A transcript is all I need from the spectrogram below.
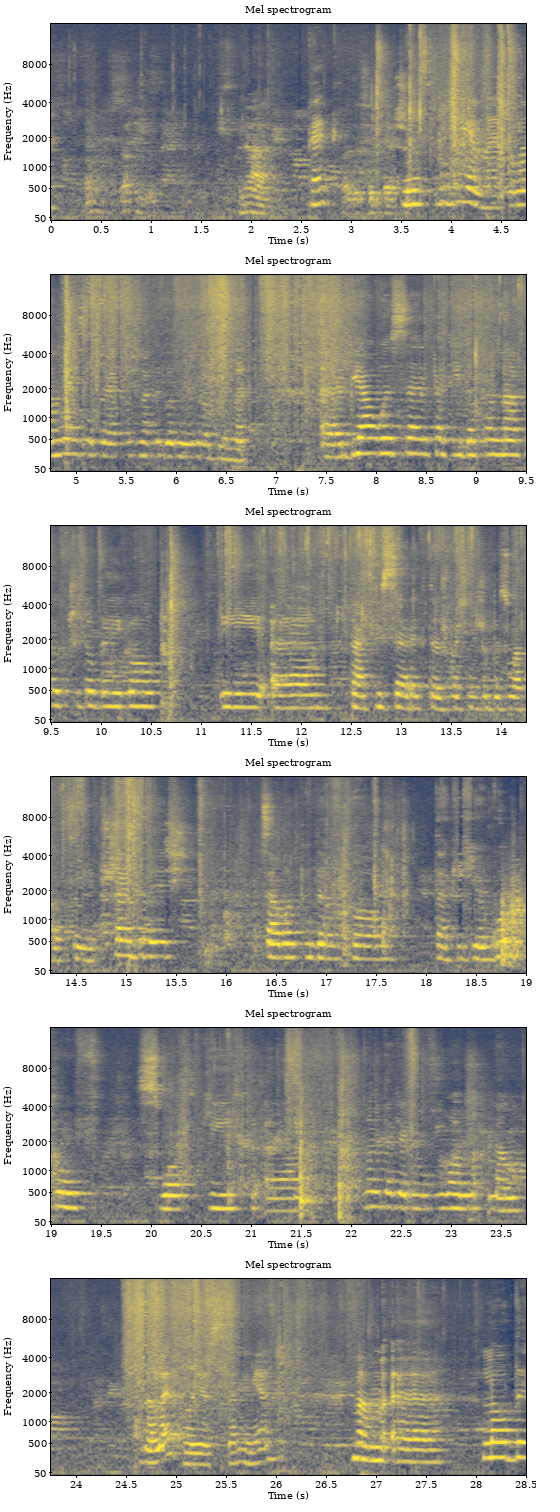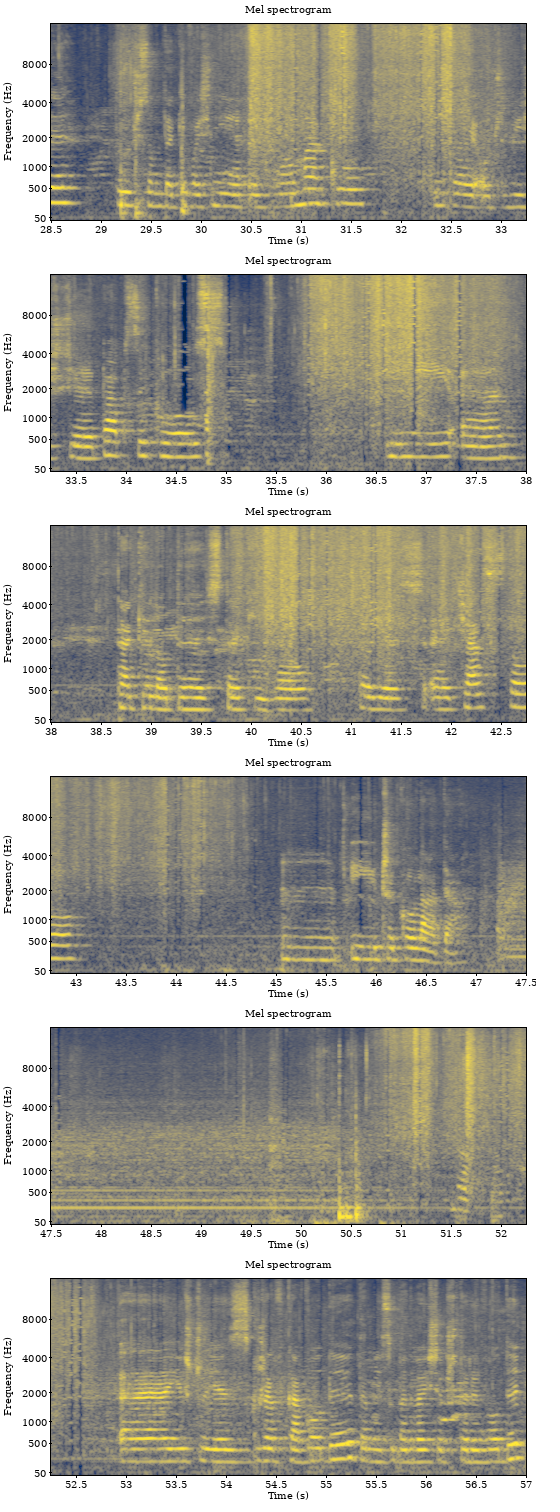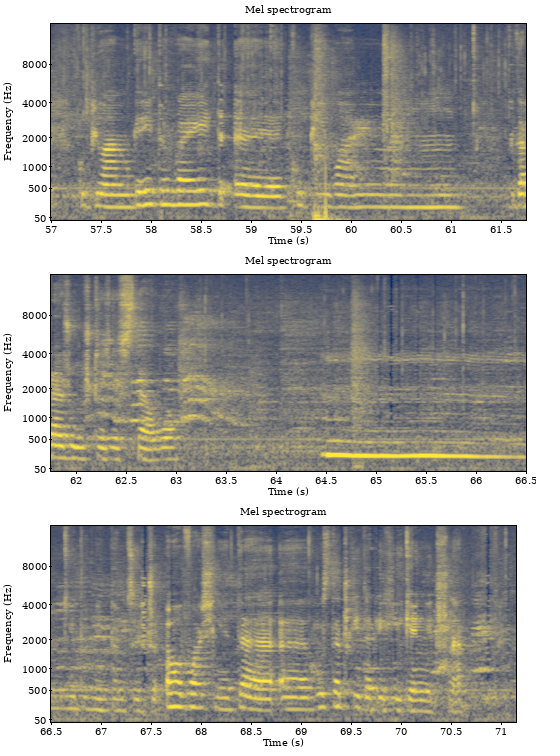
No, Tak? bardzo się cieszę. No spróbujemy, bo mam mięso, to jakoś na tygodniu zrobimy. E, biały ser taki do kanapek czy do bagel i e, taki serek też właśnie, żeby złapać sobie przegryźć. Całe pudełko takich jogurtów słodkich. E, no i tak jak mówiłam, mam daleko jestem, nie? Mam e, lody, to już są takie właśnie e, z Walmartu. Tutaj oczywiście popsicles i e, takie lody z Turkiego. To jest e, ciasto mm, i czekolada. E, jeszcze jest zgrzewka wody, tam jest chyba 24 wody. Kupiłam Gatorade, e, kupiłam... W garażu już to zostało. Mm, nie pamiętam co jeszcze. O właśnie, te e, chusteczki takie higieniczne.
